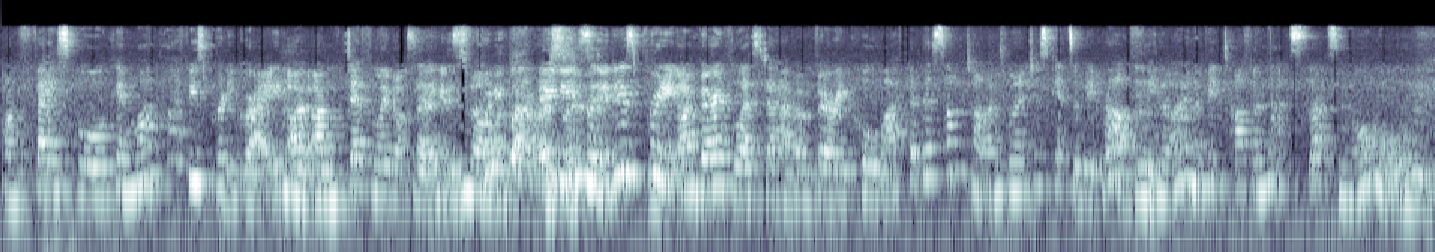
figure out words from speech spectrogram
on Facebook, and my life is pretty great. Mm-hmm. I, am definitely not saying yeah, it's, it's not. pretty glamorous. It is, it is pretty, I'm very blessed to have a very cool life, but there's sometimes when it just gets a bit rough, mm. you know, and a bit tough, and that's, that's normal. Mm.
